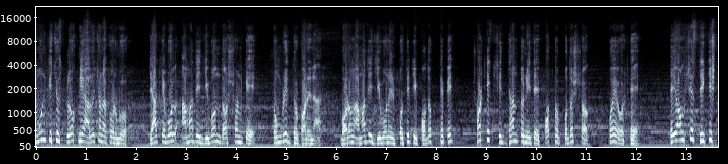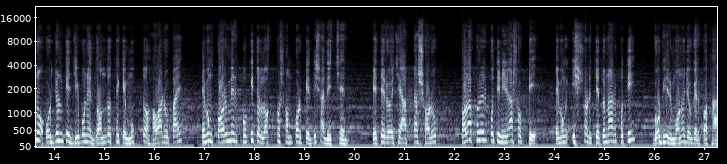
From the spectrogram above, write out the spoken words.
এমন কিছু শ্লোক নিয়ে আলোচনা করব যা কেবল আমাদের জীবন দর্শনকে সমৃদ্ধ করে না। বরং আমাদের জীবনের প্রতিটি পদক্ষেপে সঠিক সিদ্ধান্ত নিতে পথ প্রদর্শক হয়ে ওঠে। এই অংশে শ্রীকৃষ্ণ অর্জুনকে জীবনের দ্বন্দ্ব থেকে মুক্ত হওয়ার উপায় এবং কর্মের প্রকৃত লক্ষ্য সম্পর্কে দিশা দিচ্ছেন। এতে রয়েছে আত্মার স্বরূপ, ফলাফলের প্রতি নিরাসক্তি এবং ঈশ্বর চেতনার প্রতি গভীর মনোযোগের কথা।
